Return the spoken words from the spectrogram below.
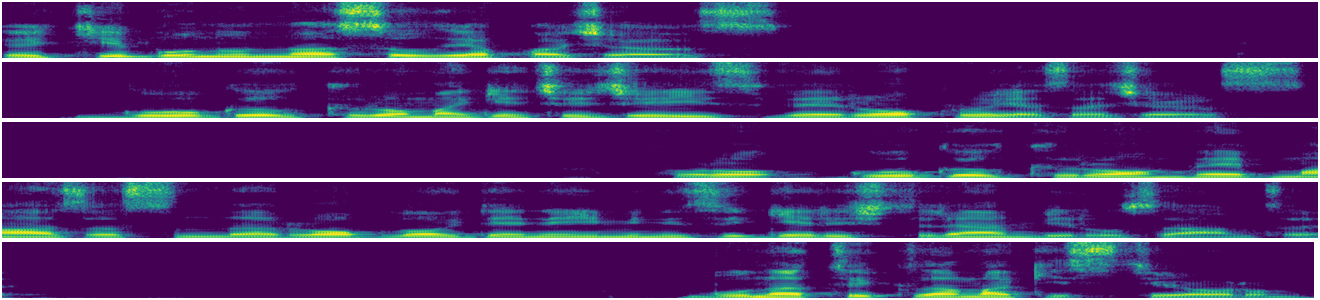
Peki bunu nasıl yapacağız? Google Chrome'a geçeceğiz ve Roblo yazacağız. Google Chrome web mağazasında Roblox deneyiminizi geliştiren bir uzantı. Buna tıklamak istiyorum.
